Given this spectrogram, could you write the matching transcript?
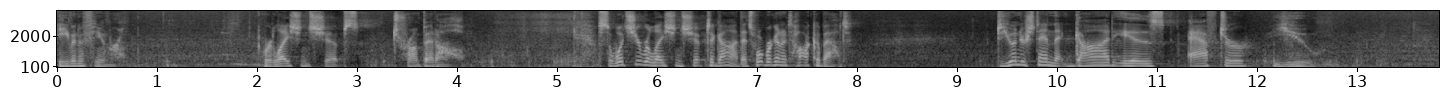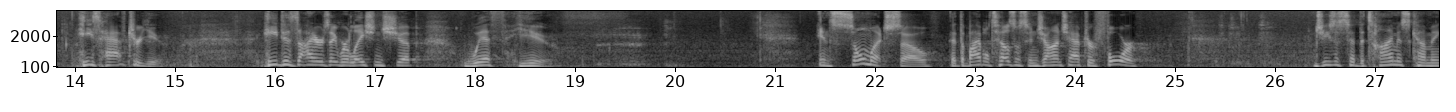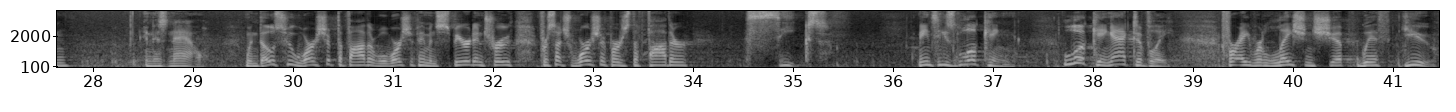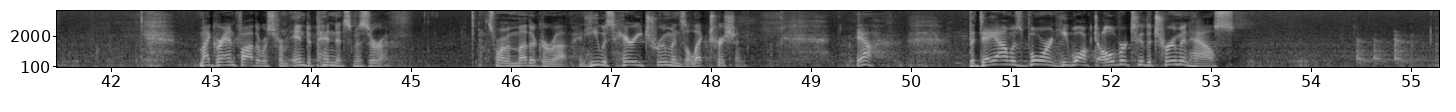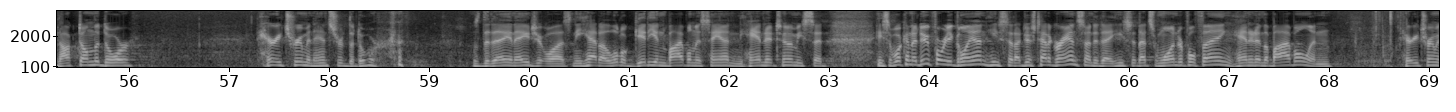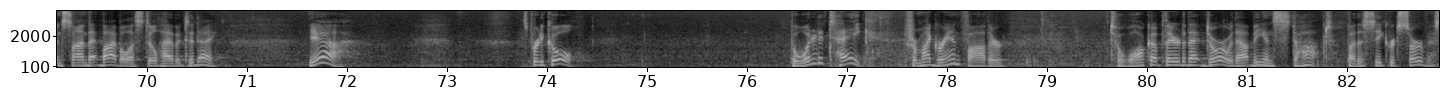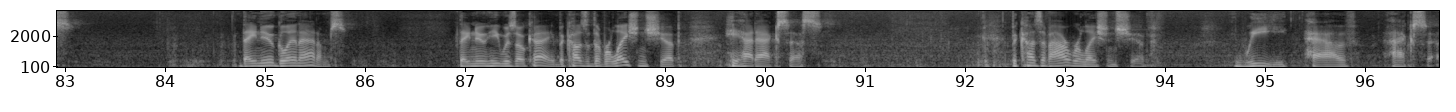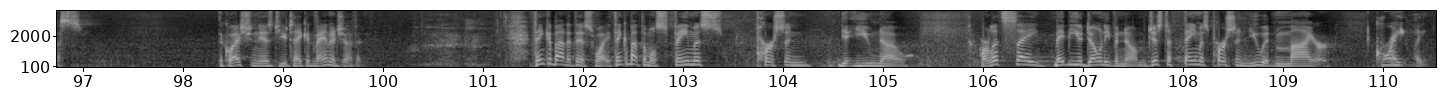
even a funeral. Relationships trump it all. So, what's your relationship to God? That's what we're going to talk about. Do you understand that God is after you? He's after you. He desires a relationship with you. And so much so that the Bible tells us in John chapter 4, Jesus said, The time is coming and is now when those who worship the Father will worship him in spirit and truth. For such worshipers, the Father seeks. It means he's looking, looking actively for a relationship with you. My grandfather was from Independence, Missouri. That's where my mother grew up, and he was Harry Truman's electrician. Yeah, the day I was born, he walked over to the Truman house, knocked on the door. Harry Truman answered the door. it was the day and age it was. And he had a little Gideon Bible in his hand and he handed it to him. He said, he said, What can I do for you, Glenn? He said, I just had a grandson today. He said, That's a wonderful thing. Handed him the Bible, and Harry Truman signed that Bible. I still have it today. Yeah. It's pretty cool. But what did it take for my grandfather to walk up there to that door without being stopped by the Secret Service. They knew Glenn Adams. They knew he was okay. Because of the relationship, he had access. Because of our relationship, we have access. The question is do you take advantage of it? Think about it this way think about the most famous person that you know. Or let's say maybe you don't even know him, just a famous person you admire greatly.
